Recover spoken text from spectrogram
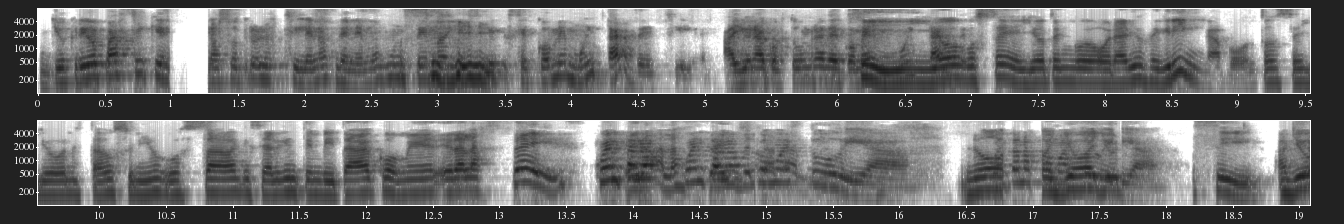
yo creo, Pasi, que nosotros los chilenos tenemos un tema y es que se come muy tarde en Chile. Hay una costumbre de comer muy tarde. yo gocé, yo tengo horarios de gringa, entonces yo en Estados Unidos gozaba que si alguien te invitaba a comer, era a las seis. Cuéntanos, cuéntanos cómo es tu día. No, cuéntanos cómo yo, es tu día. Sí, yo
